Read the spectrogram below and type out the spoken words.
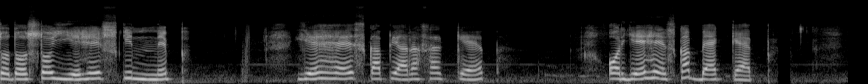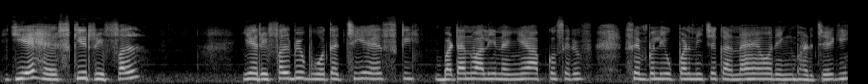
तो दोस्तों, ये है इसकी निप ये है इसका प्यारा सा कैप और ये है इसका बैक कैप ये है इसकी रिफ़ल ये रिफ़ल भी बहुत अच्छी है इसकी. बटन वाली नहीं है आपको सिर्फ़ सिंपली ऊपर नीचे करना है और रिंग भर जाएगी.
